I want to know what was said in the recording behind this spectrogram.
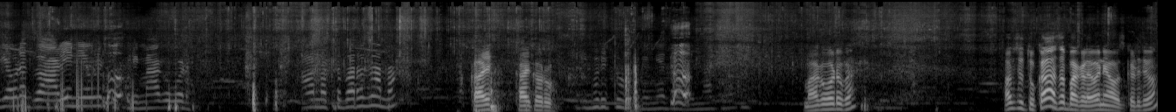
एवढ्या जाळे आणि एवढी टोकरी माग वड आला तर बरं झाला. काय? काय करू? एवढी टोकरी मागं. वाढू का? आमचं तू का असं बागड्यावानी आवाजकडे तेव्हा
